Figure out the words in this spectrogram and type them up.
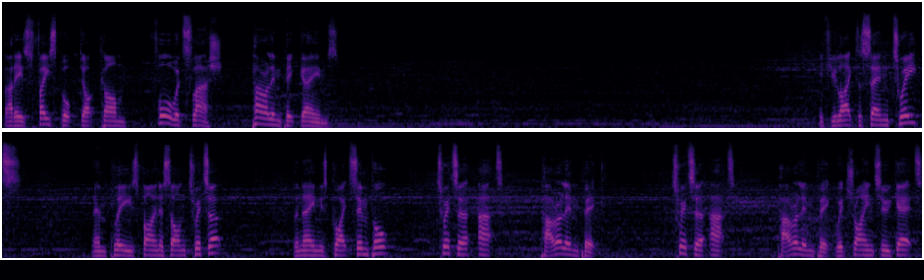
That is facebook.com forward slash Paralympic Games. If you like to send tweets, then please find us on Twitter. The name is quite simple Twitter at Paralympic. Twitter at Paralympic. We're trying to get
